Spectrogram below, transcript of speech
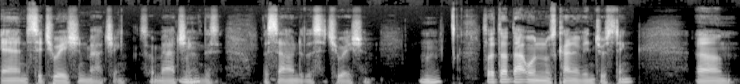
and situation matching so matching this the sound of the situation so I thought that one was kind of interesting. Um,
